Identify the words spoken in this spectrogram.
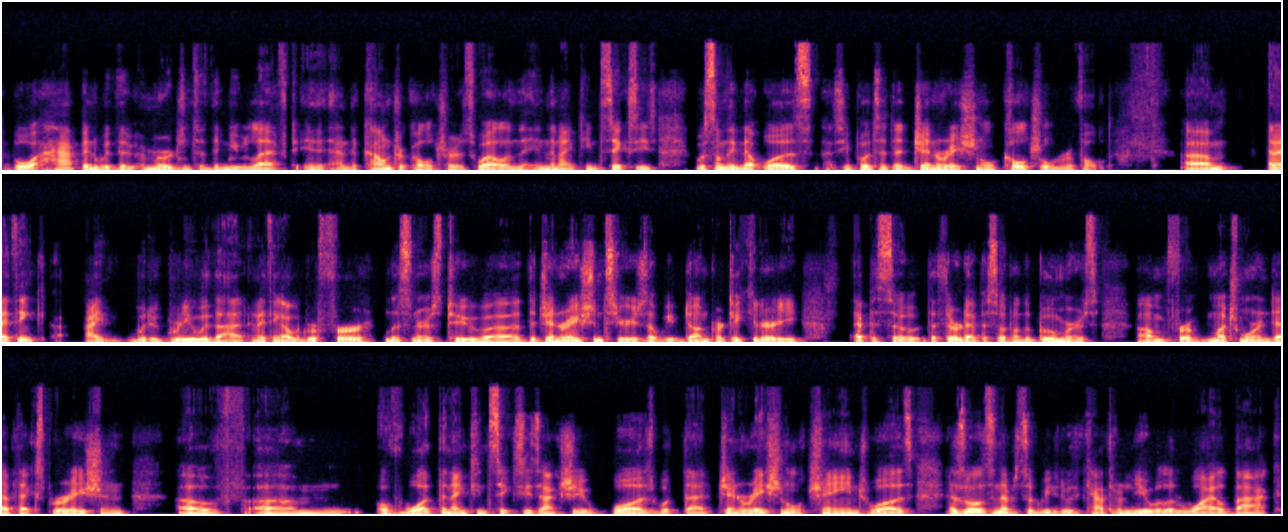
But what happened with the emergence of the new left in, and the counterculture as well in the in the 1960s was something that was, as he puts it, a generational cultural revolt. Um, and I think I would agree with that. And I think I would refer listeners to uh, the Generation series that we've done, particularly episode, the third episode on the Boomers, um, for a much more in depth exploration of um, of what the 1960s actually was, what that generational change was, as well as an episode we did with Catherine Liu a little while back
